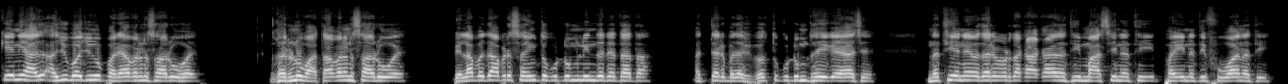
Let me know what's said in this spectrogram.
કે એની આજુ- આજુબાજુનું પર્યાવરણ સારું હોય? ઘરનું વાતાવરણ સારું હોય? પહેલાં બધા આપણે સંયુક્ત કુટુંબની અંદર રહેતા હતા. અત્યારે બધા વિભક્ત કુટુંબ થઈ ગયા છે. નથી એને વધારે પડતા કાકા નથી, માસી નથી, ફઈ નથી, ફુવા નથી.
